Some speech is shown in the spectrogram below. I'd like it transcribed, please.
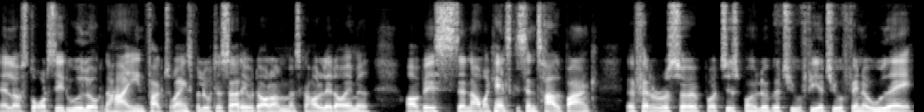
eller stort set udelukkende har en faktureringsvaluta, så er det jo dollaren, man skal holde lidt øje med. Og hvis den amerikanske centralbank Federal Reserve på et tidspunkt i løbet af 2024 finder ud af,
